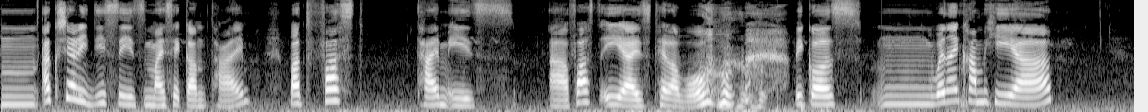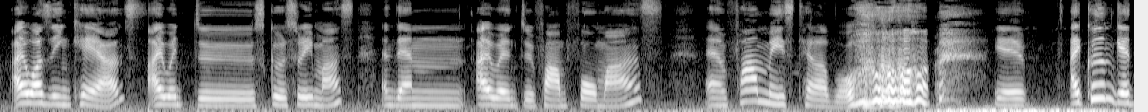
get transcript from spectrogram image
Mm, actually, this is my second time, but first time is uh, first year is terrible because mm when I come here, I was in Cairns. I went to school three months, and then I went to farm four months. And farm is terrible. yeah, I couldn't get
